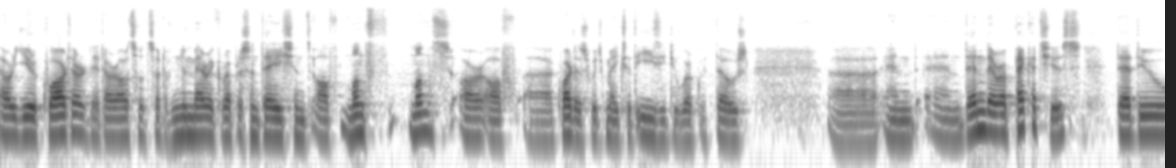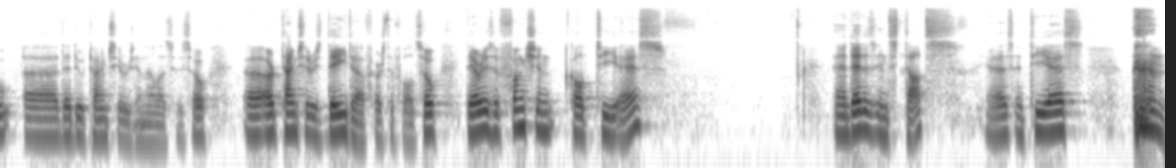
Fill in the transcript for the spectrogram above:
or year quarter that are also sort of numeric representations of month months or of uh, quarters, which makes it easy to work with those. Uh, and and then there are packages that do uh, that do time series analysis. So uh, or time series data first of all. So there is a function called TS, and that is in stats. Yes, and TS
